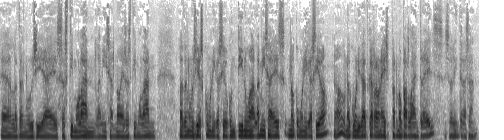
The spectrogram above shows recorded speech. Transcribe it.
eh, la tecnologia és estimulant, la missa no és estimulant, la tecnologia és comunicació contínua, la missa és no comunicació, no? una comunitat que reuneix per no parlar entre ells, això és interessant,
